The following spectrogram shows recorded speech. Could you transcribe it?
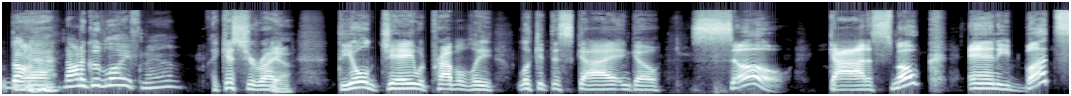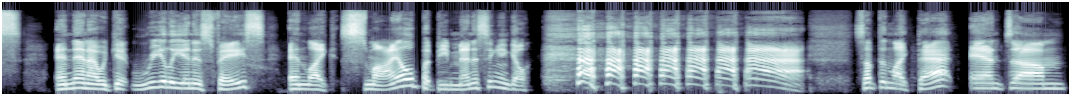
Not, Yeah. not a good life, man. I guess you're right. Yeah. The old Jay would probably look at this guy and go, So, gotta smoke? Any butts? And then I would get really in his face and like smile, but be menacing and go, ha ha ha ha ha ha ha. Something like that. And um,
